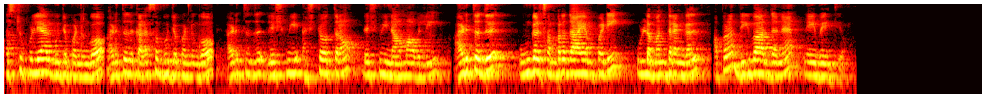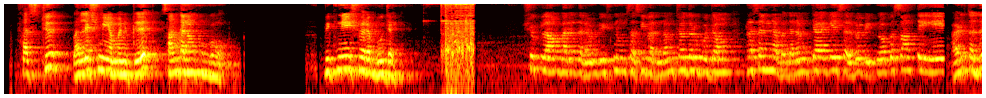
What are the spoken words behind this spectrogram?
ஃபர்ஸ்ட் புள்ளியார் பூஜை பண்ணுங்கோ. அடுத்தது கலச பூஜை பண்ணுங்கோ. அடுத்தது லட்சுமி அஷ்டோத்திரம் லட்சுமி நாமாவளி. அடுத்தது உங்கள் சம்பிரதாயம் படி உள்ள மந்திரங்கள். அப்புறம் தீபார்த்தன நைவேத்தியம். ஃபர்ஸ்ட் வரலட்சுமி அம்மனுக்கு சந்தனம் குங்குமம். விக்னேஸ்வர பூஜை. शुक्लां वरदनं विष्णुं சசிவர்ணம் சதுர்புஜம் பிரசன்னவதனம் தியாகே சர்வ விக்னோபசாந்தயே அடுத்தது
